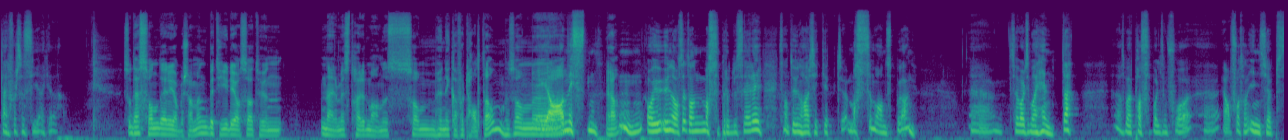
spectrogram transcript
Derfor så sier jeg ikke det. Så det er sånn dere jobber sammen. Betyr det også at hun nærmest har et manus som hun ikke har fortalt deg om? Som, eh, Ja, nesten. Ja. Mm. Og hun er også sånn masseproduserer. Sånn at hun har sikkert masse manus på gang. Så det var liksom å hente. Altså bare passe på å liksom få, eh, ja, få sånn innkjøps...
